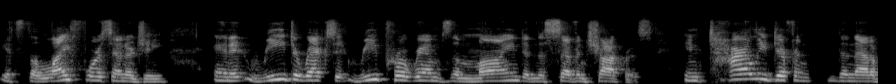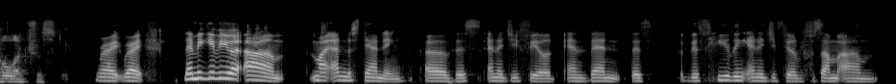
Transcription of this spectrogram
It's the life force energy, and it redirects, it reprograms the mind and the seven chakras. Entirely different than that of electricity. Right, right. Let me give you um, my understanding of this energy field, and then this this healing energy field. For some um,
